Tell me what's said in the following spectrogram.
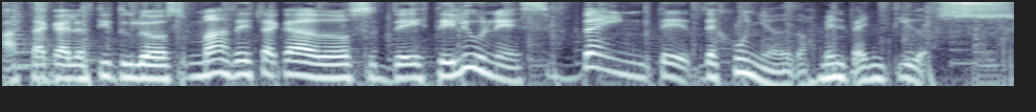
Hasta acá los títulos más destacados de este lunes 20 de junio de 2022.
